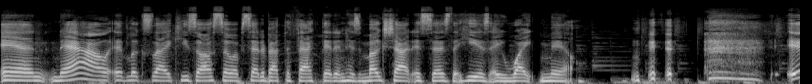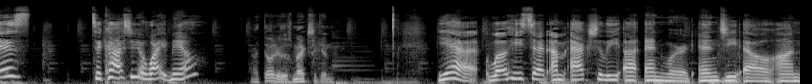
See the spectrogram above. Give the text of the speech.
and now it looks like he's also upset about the fact that in his mugshot it says that he is a white male. is Tekashi a white male? I thought he was Mexican. Yeah. Well, he said, I'm actually a N word, NGL, on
